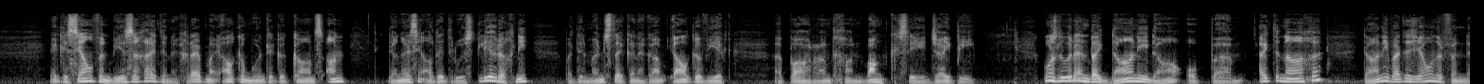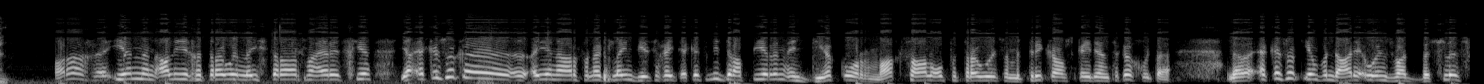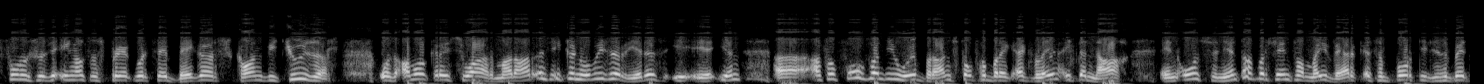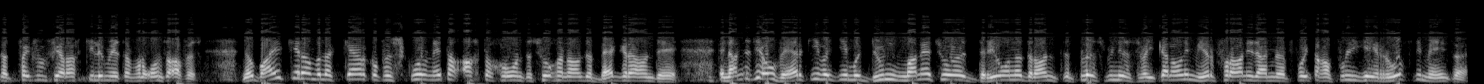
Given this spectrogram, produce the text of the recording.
Ek is self in besigheid en ek gryp my elke moontlike kans aan. Dinge is nie altyd rooskleurig nie, maar ten minste kan ek elke week 'n paar rand gaan bank sê JP. Kom ons loer in by Dani daar op uh, Uitenage. Dani, wat is jou ondervinding? Ag, een en al die getroue luisteraars van RSG. Ja, ek is ook 'n uh, eienaar van 'n klein besigheid. Ek is in die drapering en dekor, maksale op vertroues en matriekafskeide en sulke goede. Nou ek is ook een van daardie ouens wat beslis voel soos die Engelse spreekwoord sê beggars can't be choosers. Ons almal kry swaar, maar daar is ekonomiese redes e, e, een uh as gevolg van die hoë brandstofgebruik. Ek bly in Uitenaag en ons 90% van my werk is in Port Elizabeth wat 45 km van ons af is. Nou baie keer dan wil 'n kerk of 'n skool net 'n agtergrond, 'n sogenaamde background hê. En dan is die ou werkie wat jy moet doen, maar net so R300 plus minus, want jy kan al nie meer vra nie dan fooi te gaan voel jy roof die mense.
